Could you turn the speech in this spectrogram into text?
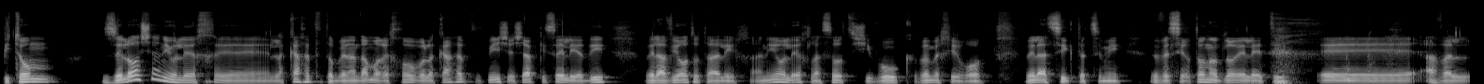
שפתאום זה לא שאני הולך אה, לקחת את הבן אדם ברחוב או לקחת את מי שישב כיסא לידי ולהעביר אותו תהליך. אני הולך לעשות שיווק ומכירות ולהציג את עצמי וסרטון עוד לא העליתי אה, אבל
